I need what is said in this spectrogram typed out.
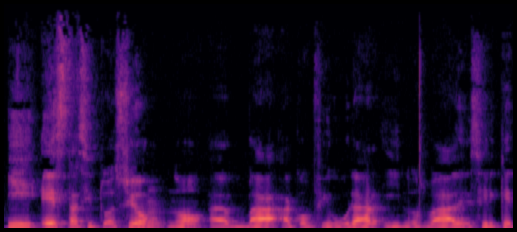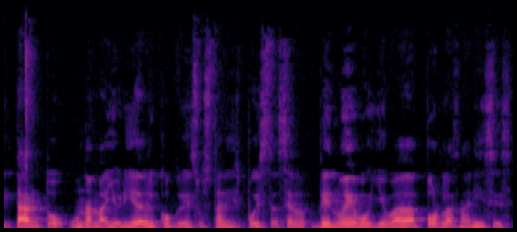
Y esta situación ¿no? Va a configurar y nos va a decir que tanto una mayoría del Congreso está dispuesta a ser de nuevo llevada por las narices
